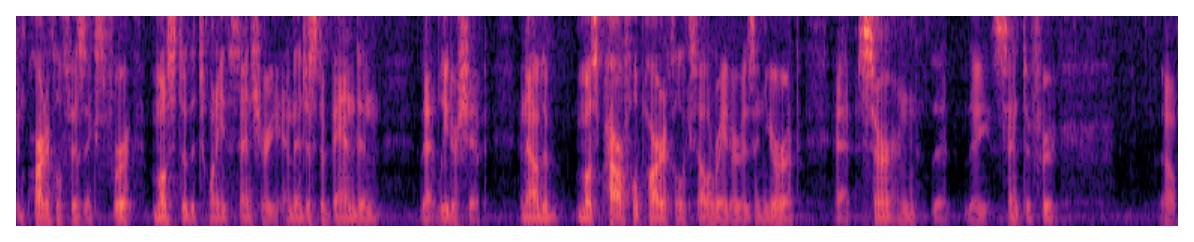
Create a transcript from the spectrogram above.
in particle physics for most of the 20th century and then just abandon that leadership. And now the most powerful particle accelerator is in Europe at CERN, the, the Center for, oh,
